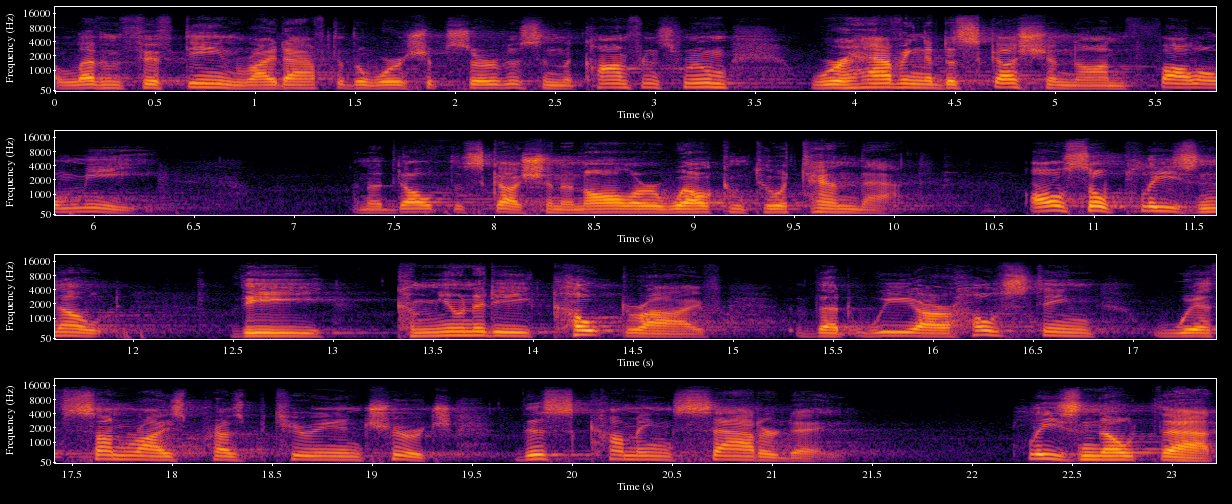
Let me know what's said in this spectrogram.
11:15 right after the worship service in the conference room, we're having a discussion on follow me. An adult discussion and all are welcome to attend that. Also please note the community coat drive that we are hosting with Sunrise Presbyterian Church this coming Saturday. Please note that.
